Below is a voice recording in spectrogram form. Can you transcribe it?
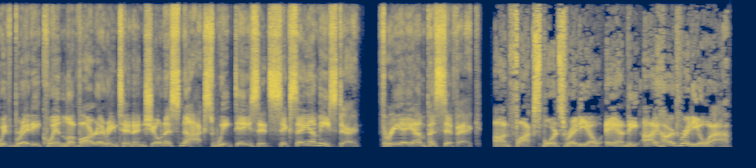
with Brady Quinn, LaVar Arrington, and Jonas Knox weekdays at 6 a.m. Eastern, 3 a.m. Pacific on Fox Sports Radio and the iHeartRadio app.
